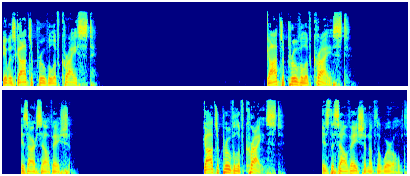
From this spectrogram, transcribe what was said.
It was God's approval of Christ. God's approval of Christ is our salvation. God's approval of Christ is the salvation of the world.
